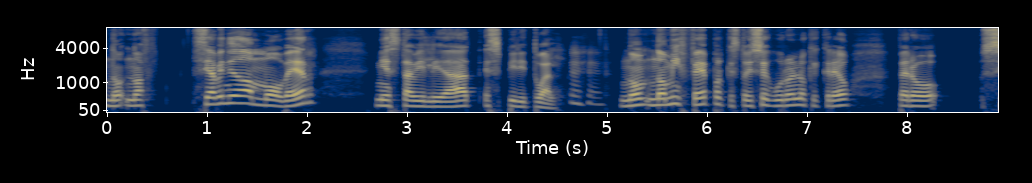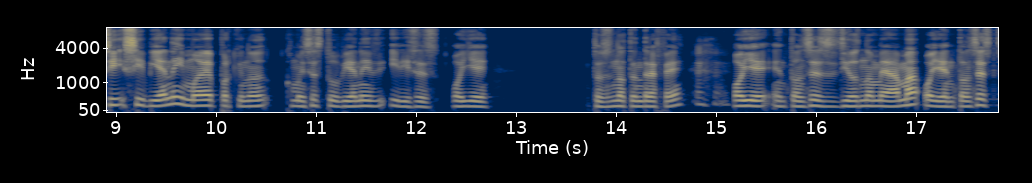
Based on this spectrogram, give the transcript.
no, no, se ha venido a mover mi estabilidad espiritual. no, no mi fe, porque estoy seguro en lo que creo, pero sí, sí viene y mueve, porque uno, como dices tú, viene y, dices, oye, entonces no tendré fe. Oye, entonces Dios no me ama. Oye, entonces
